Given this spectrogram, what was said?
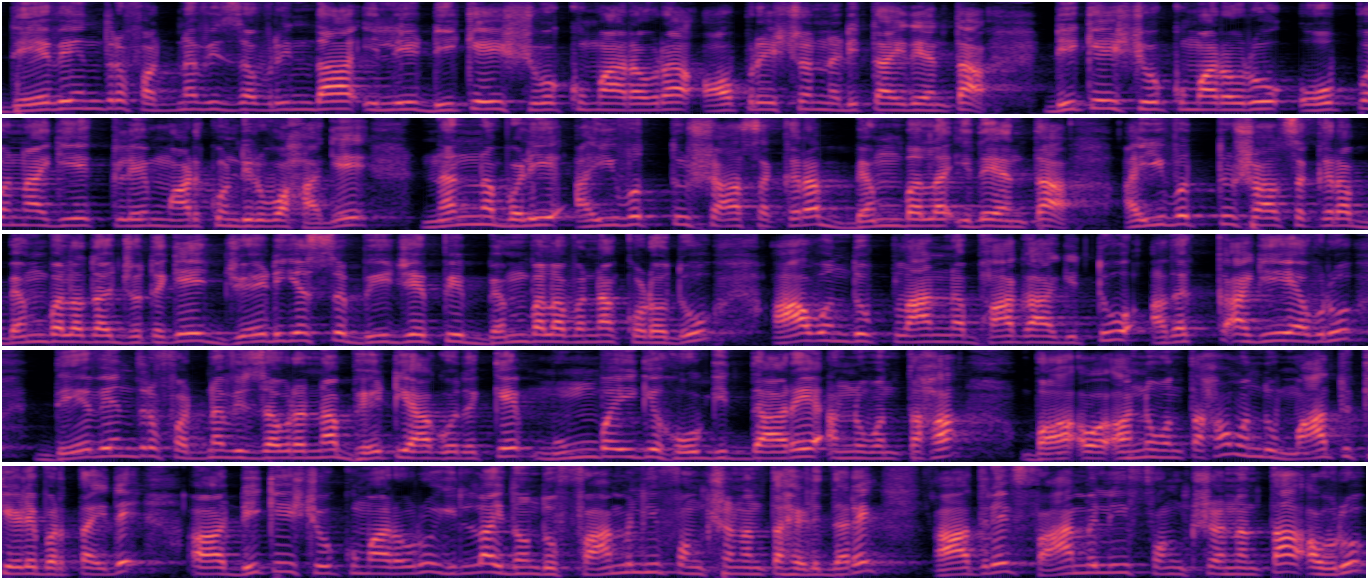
ದೇವೇಂದ್ರ ಫಡ್ನವೀಸ್ ಅವರಿಂದ ಇಲ್ಲಿ ಡಿ ಕೆ ಶಿವಕುಮಾರ್ ಅವರ ಆಪರೇಷನ್ ನಡೀತಾ ಇದೆ ಅಂತ. ಡಿ ಕೆ ಶಿವಕುಮಾರ್ ಅವರು ಓಪನ್ ಆಗಿಯೇ ಕ್ಲೇಮ್ ಮಾಡಿಕೊಂಡಿರುವ ಹಾಗೆ ನನ್ನ ಬಳಿ ಐವತ್ತು ಶಾಸಕರ ಬೆಂಬಲ ಇದೆ ಅಂತ. ಐವತ್ತು ಶಾಸಕರ ಬೆಂಬಲದ ಜೊತೆಗೆ J D S B J P ಬೆಂಬಲವನ್ನು ಕೊಡೋದು ಆ ಒಂದು ಪ್ಲಾನ್ನ ಭಾಗ ಆಗಿತ್ತು. ಅದಕ್ಕಾಗಿಯೇ ಅವರು ದೇವೇಂದ್ರ ಫಡ್ನವೀಸ್ ಅವರನ್ನು ಭೇಟಿಯಾಗೋದಕ್ಕೆ ಮುಂಬೈಗೆ ಹೋಗಿದ್ದಾರೆ ಅನ್ನುವಂತಹ ಬಾ, ಅನ್ನುವಂತಹ ಒಂದು ಮಾತು ಕೇಳಿ ಬರ್ತಾ ಇದೆ. ಡಿ ಕೆ ಶಿವಕುಮಾರ್ ಅವರು, ಇಲ್ಲ, ಇದೊಂದು ಫ್ಯಾಮಿಲಿ ಫಂಕ್ಷನ್ ಅಂತ ಹೇಳಿದ್ದಾರೆ. ಆದರೆ ಫ್ಯಾಮಿಲಿ ಫಂಕ್ಷನ್ ಅಂತ ಅವರು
